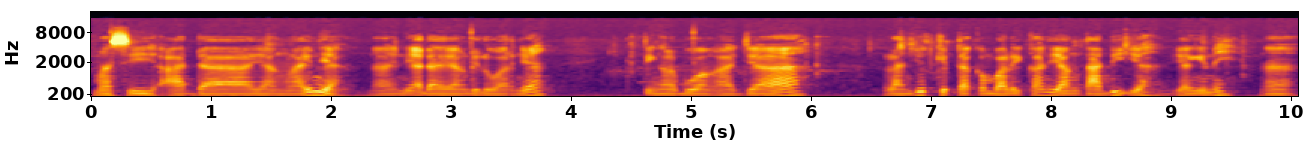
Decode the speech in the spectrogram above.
masih ada yang lain ya. Nah ini ada yang di luarnya. Tinggal buang aja. Lanjut kita kembalikan yang tadi ya yang ini. Nah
